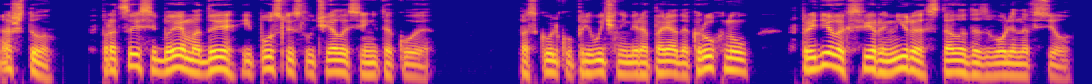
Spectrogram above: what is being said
А что, процессе БМАД и после случалось и не такое. Поскольку привычный миропорядок рухнул, в пределах сферы мира стало дозволено все.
